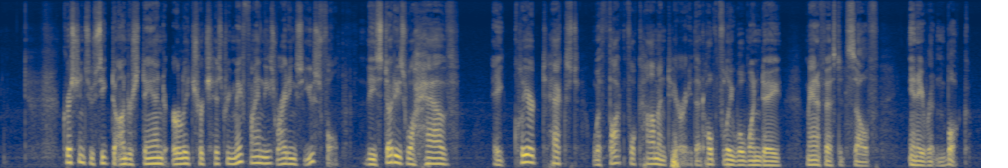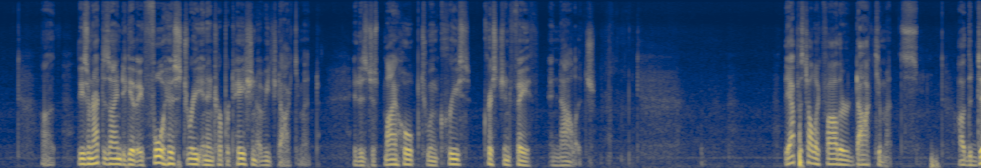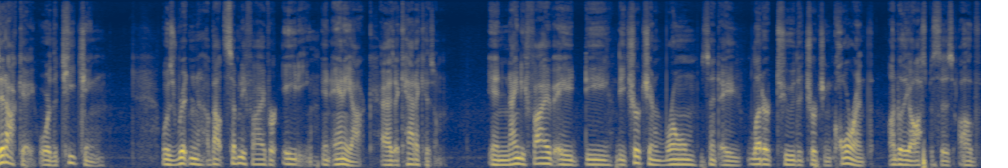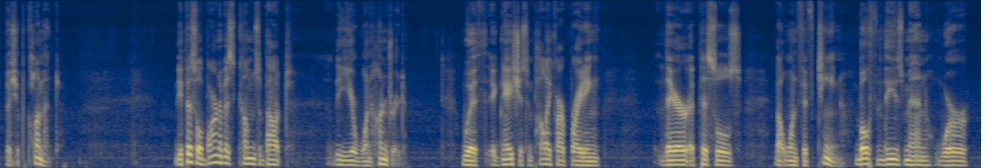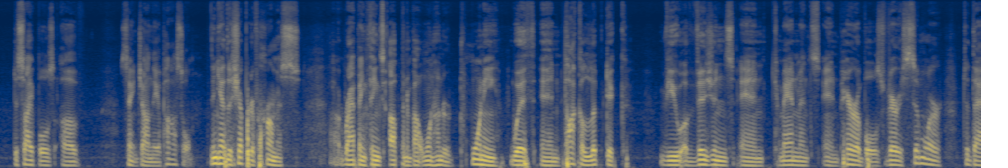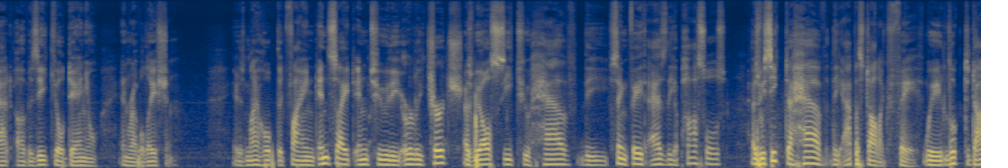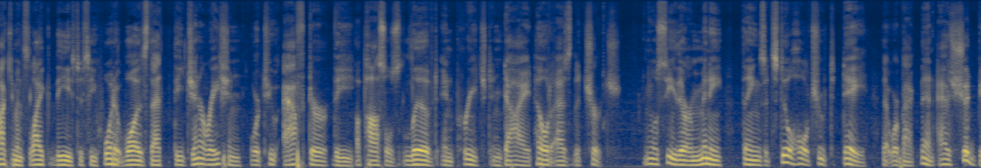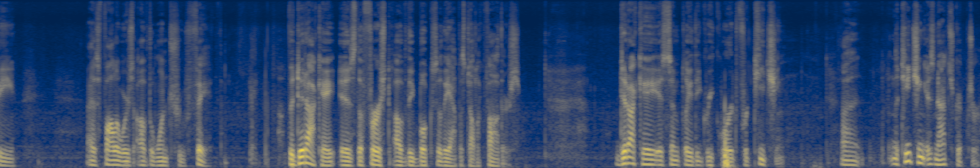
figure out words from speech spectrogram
Christians who seek to understand early church history may find these writings useful. These studies will have a clear text with thoughtful commentary that hopefully will one day manifest itself in a written book. Uh, these are not designed to give a full history and interpretation of each document. It is just my hope to increase Christian faith and knowledge. The Apostolic Father documents, uh, the Didache, or the teaching, was written about 75 or 80 in Antioch as a catechism. In 95 AD, the church in Rome sent a letter to the church in Corinth under the auspices of Bishop Clement. The Epistle of Barnabas comes about the year 100 with Ignatius and Polycarp writing their epistles about 115. Both of these men were disciples of St. John the Apostle. Then you have the Shepherd of Hermas uh, wrapping things up in about 120 with an apocalyptic view of visions and commandments and parables, very similar to that of Ezekiel, Daniel, and Revelation. It is my hope that find insight into the early church as we all seek to have the same faith as the apostles. As we seek to have the apostolic faith, we look to documents like these to see what it was that the generation or two after the apostles lived and preached and died held as the church. And you'll see there are many things that still hold true today that were back then, as should be as followers of the one true faith. The Didache is the first of the books of the Apostolic Fathers. Didache is simply the Greek word for teaching. Uh, the teaching is not scripture.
